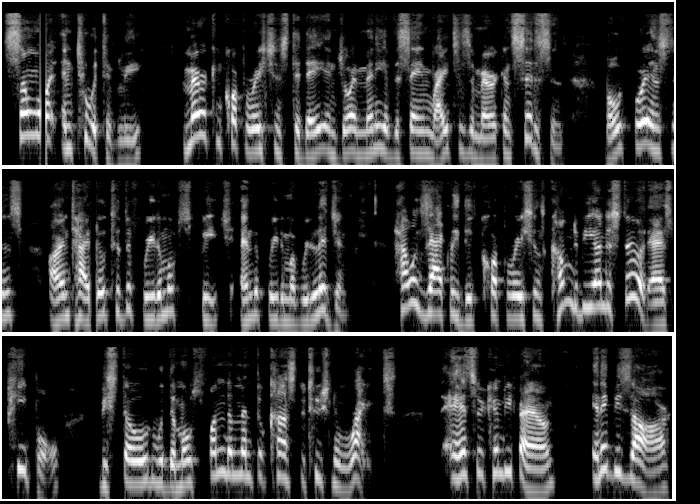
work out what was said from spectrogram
Somewhat intuitively, American corporations today enjoy many of the same rights as American citizens. Both, for instance, are entitled to the freedom of speech and the freedom of religion. How exactly did corporations come to be understood as people bestowed with the most fundamental constitutional rights? The answer can be found in a bizarre,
